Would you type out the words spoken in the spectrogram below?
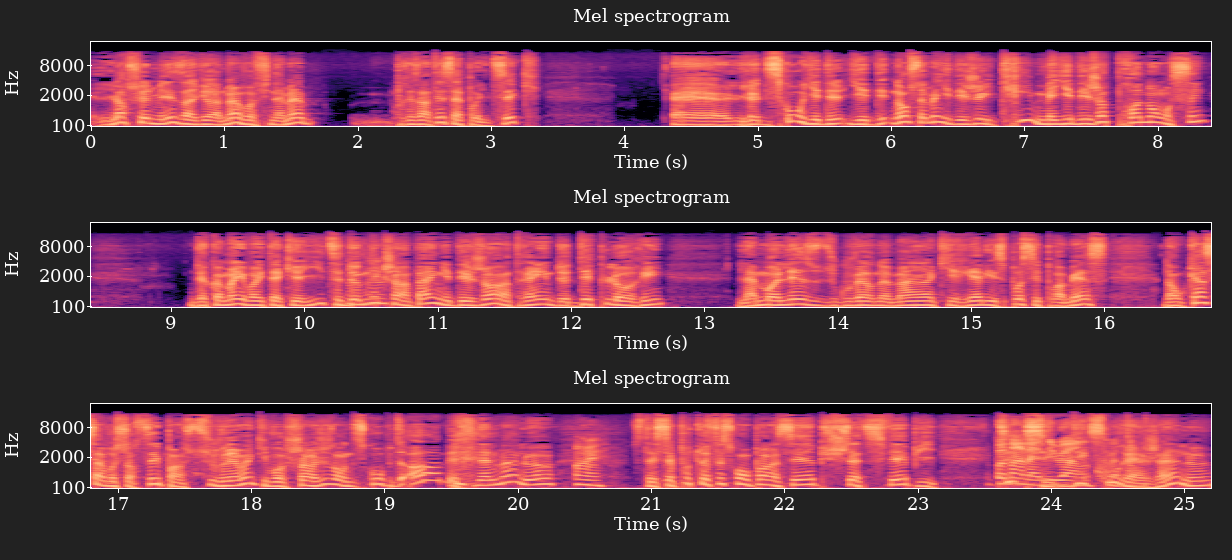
lorsque le ministre de l'environnement va finalement présenter sa politique, euh, le discours, il est, il est non seulement il est déjà écrit, mais il est déjà prononcé de comment il va être accueilli. Tu sais, Dominique Champagne est déjà en train de déplorer la mollesse du gouvernement qui réalise pas ses promesses. Donc, quand ça va sortir, penses-tu vraiment qu'il va changer son discours et dire, ah, ben finalement, là, Ouais. c'était c'est pas tout à fait ce qu'on pensait, puis je suis satisfait, puis... Pas dans la c'est nuance, décourageant, là.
